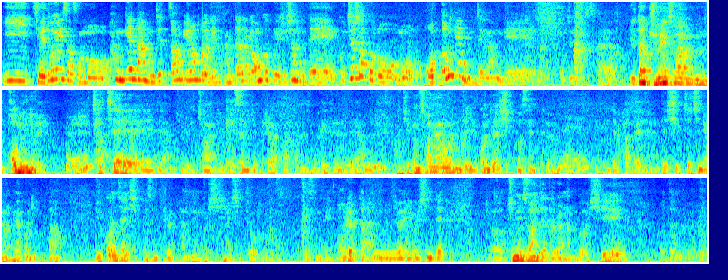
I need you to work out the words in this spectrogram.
이 제도에 있어서 뭐 한계나 문제점 이런 거에 대해서 간단하게 언급해 주셨는데 구체적으로 뭐 어떤 게 문제난 게 꽂으셨을까요? 일단 주민 소환 법률 네. 자체에 대한 좀 일정한 좀 개선이 좀 필요할 것 같다는 생각이 드는데요. 음, 지금 서명은 이제 유권자 10% 네. 이렇게 이제 받아야 되는데 실제 진행을 해보니까 유권자의 10%를 받는 것이 현실적으로 상당히 어렵다라는 음. 거죠. 이것이 이제 어, 주민소환제도라는 것이 어떤 그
